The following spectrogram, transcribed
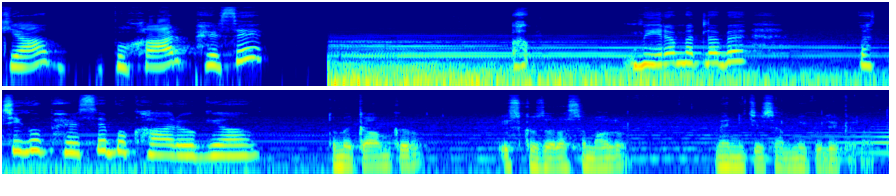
کیا بخار پھر سے میرا مطلب ہے بچی کو پھر سے بخار ہو گیا تو میں کام کروں اس کو ذرا سنبھالو میں نیچے سے امی کو لے کر آتا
